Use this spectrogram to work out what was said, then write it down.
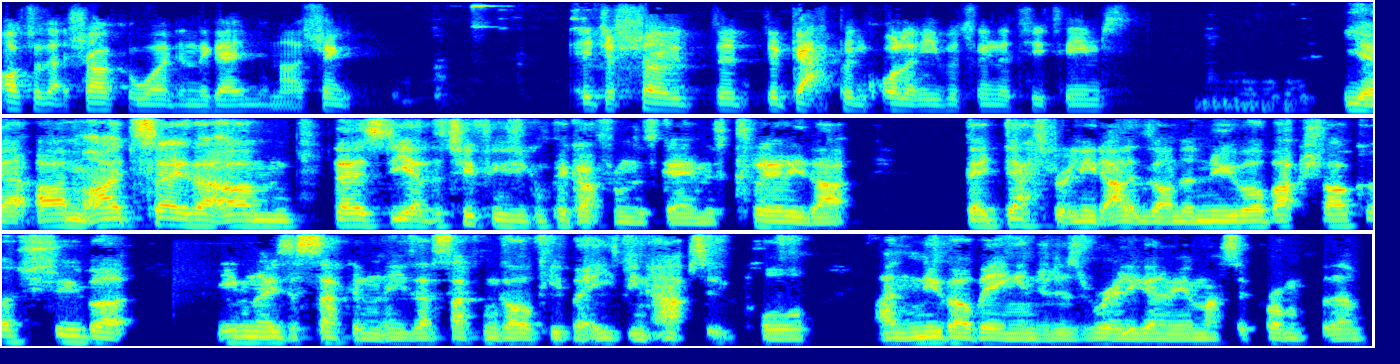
After that, Schalke weren't in the game, and I think it just showed the, the gap in quality between the two teams. Yeah, um, I'd say that um, there's yeah the two things you can pick up from this game is clearly that they desperately need Alexander Nubel back. Schalke Schubert, even though he's a second, he's a second goalkeeper. He's been absolutely poor, and Nubel being injured is really going to be a massive problem for them.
